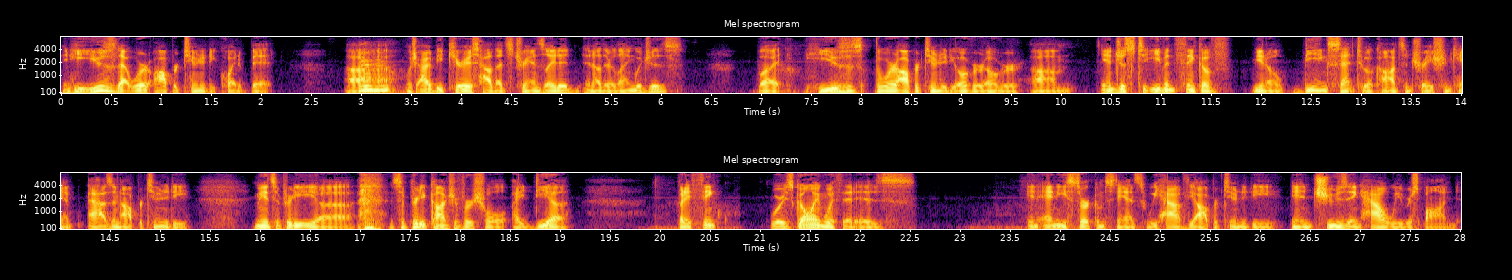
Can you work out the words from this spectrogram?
And he uses that word opportunity quite a bit, uh, mm-hmm. which I'd be curious how that's translated in other languages. But he uses the word opportunity over and over. Um, and just to even think of you know, being sent to a concentration camp as an opportunity. I mean, it's a pretty, uh, it's a pretty controversial idea, but I think where he's going with it is in any circumstance, we have the opportunity in choosing how we respond.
